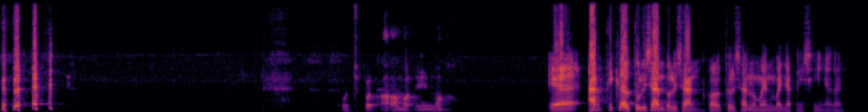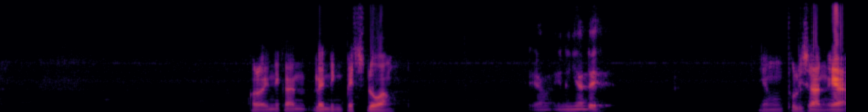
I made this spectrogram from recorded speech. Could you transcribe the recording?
Oh cepat amat ini mah. ya artikel tulisan tulisan. Kalau tulisan lumayan banyak isinya kan. Kalau ini kan landing page doang. Yang ininya deh. yang tulisan ya.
